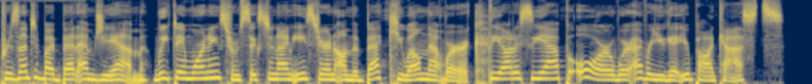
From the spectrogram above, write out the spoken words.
presented by BetMGM. Weekday mornings from 6 to 9 Eastern on the BetQL network, the Audacy app, or wherever you get your podcasts.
